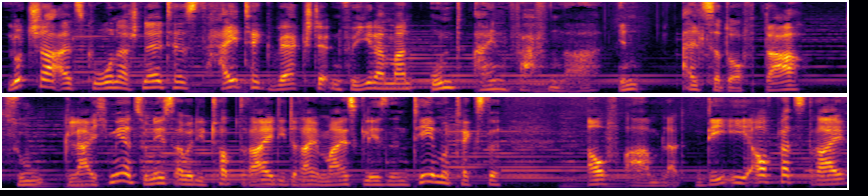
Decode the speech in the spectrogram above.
Lutscher als Corona-Schnelltest, Hightech-Werkstätten für jedermann und ein Waffennah in Alsterdorf. Dazu gleich mehr. Zunächst aber die Top 3, die drei meistgelesenen Themen und Texte auf abendblatt.de. Auf Platz 3,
